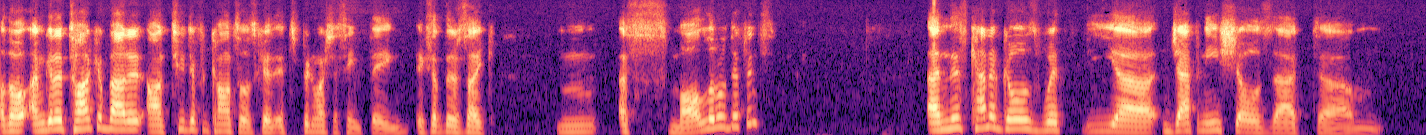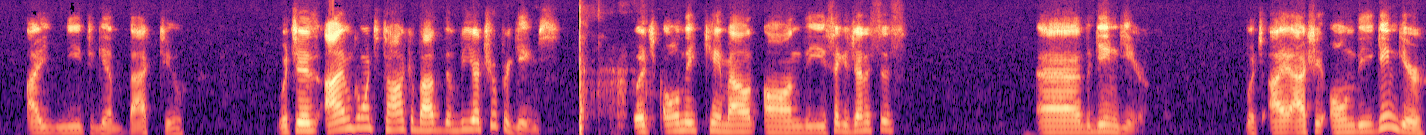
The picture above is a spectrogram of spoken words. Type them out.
although I'm going to talk about it on two different consoles because it's pretty much the same thing, except there's like mm, a small little difference. And this kind of goes with the uh, Japanese shows that um, I need to get back to, which is I'm going to talk about the VR Trooper games, which only came out on the Sega Genesis uh, the Game Gear, which I actually own the Game Gear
